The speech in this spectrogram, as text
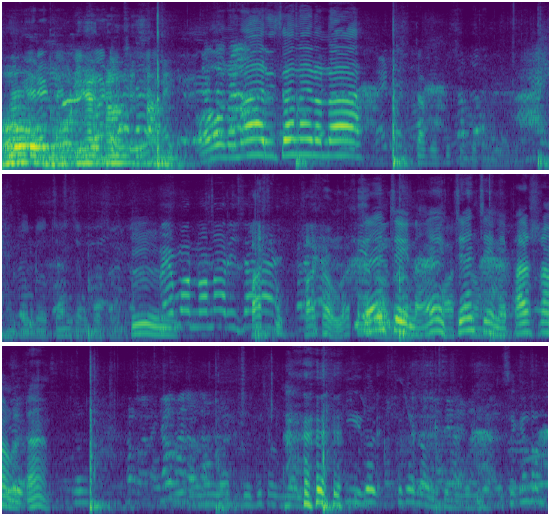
ఓ బొడియా కలుచే సామి ఓ నన్నా రిసా నై నన్నా ফার্স্ট রাউন্ড এটা সেকেন্ড রাউন্ড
